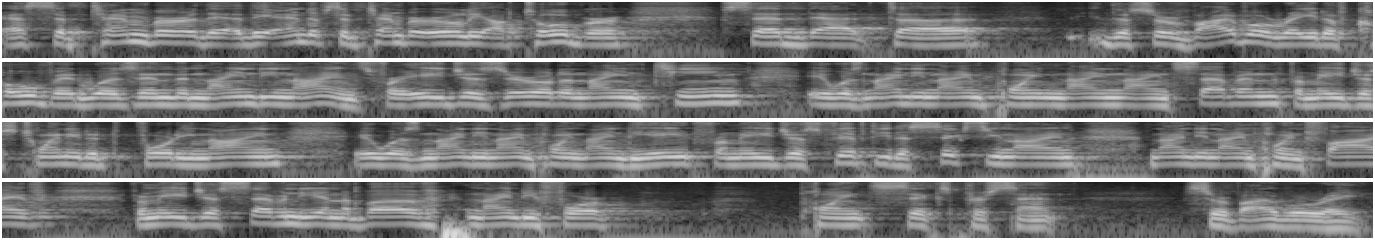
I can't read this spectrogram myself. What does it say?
as September, the, the end of September, early October, said that uh, the survival rate of COVID was in the 99s. For ages 0 to 19, it was 99.997. From ages 20 to 49, it was 99.98. From ages 50 to 69, 99.5. From ages 70 and above, 94. 0.6% survival rate.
